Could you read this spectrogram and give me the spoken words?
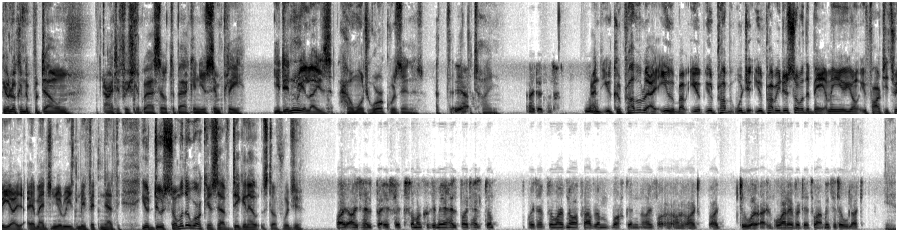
You're looking to put down artificial grass out the back, and you simply you didn't realise how much work was in it at the, Yeah. at the time. I didn't. And you could probably uh, you you you'd probably would you you'd probably do some of the ba- I mean you're young, you're 43. I, I imagine you're reasonably fit and healthy. You'd do some of the work yourself, digging out and stuff, would you? I, I'd help if, if someone could give me a help. I'd help them. I'd help them. I've no problem working. I've, I- I'd, I'd do whatever they want me to do. Like Yeah.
